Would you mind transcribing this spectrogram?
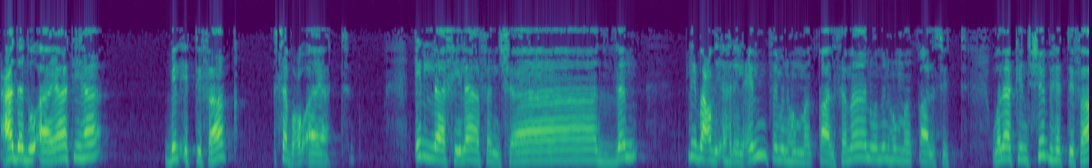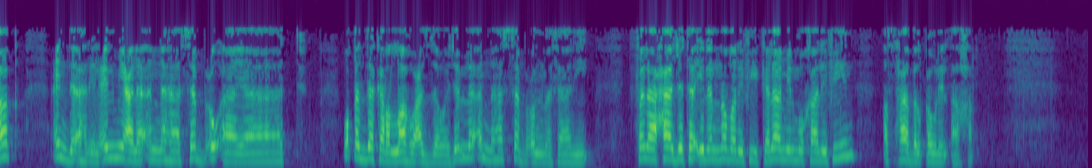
عدد آياتها بالاتفاق سبع آيات إلا خلافا شاذا لبعض أهل العلم فمنهم من قال ثمان ومنهم من قال ست. ولكن شبه اتفاق عند أهل العلم على أنها سبع آيات وقد ذكر الله عز وجل أنها السبع المثاني. فلا حاجة إلى النظر في كلام المخالفين أصحاب القول الآخر.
